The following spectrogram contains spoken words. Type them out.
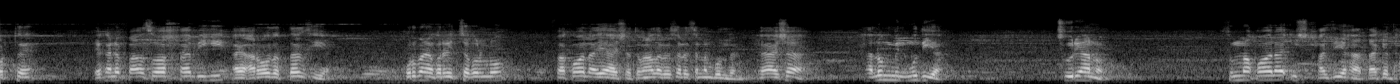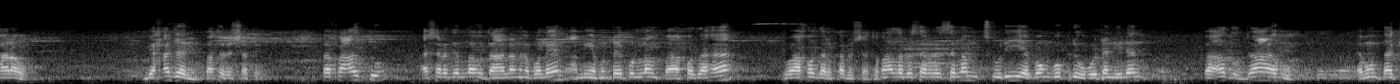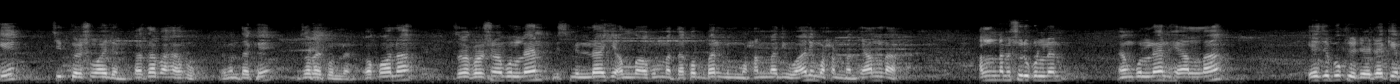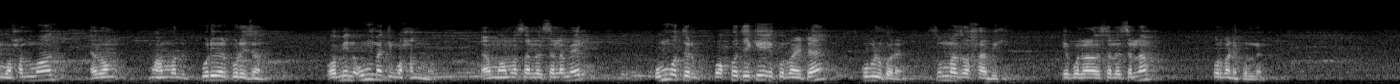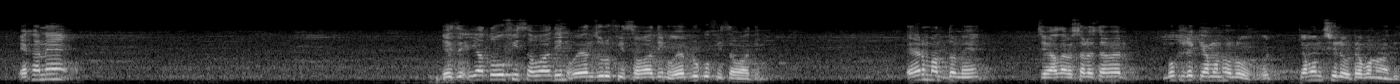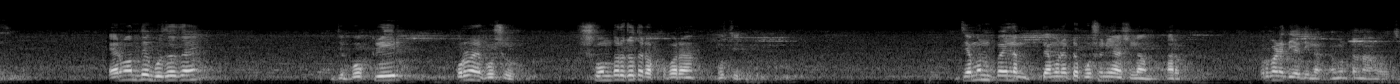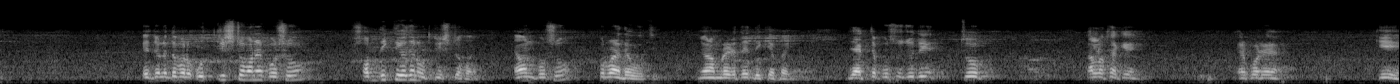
অর্থে এখানে পাঁচ বিহি আরও তাহিয়া কোরবানি করার ইচ্ছা করল। ফাকল, আয়া আয়সা তখন আল্লাহ রসুল্লাহ সাল্লাম বললেন হ্যাঁ আয়সা হালুম মিল মুদিয়া, ছুরি আনো। সুম্মা কয়লা ইস হাজিহা, তাকে ধারাও। বেহাজারিন, পাথরের সাথে। ফা ফালতু আশারাজাল্লাহ তালানহা বলেন, আমি এমনটাই করলাম ফা আখজাহা ও আখজ আল কাবেশা। তখন আল্লাহ রসুল্লাহ সাল্লাম ছুরি এবং বকরি উভয়টা নিলেন ফাআদ জাহু এবং তাকে চিৎ করে শোয়াইলেন ফাজাবাহাহু এবং তাকে জবাই করলেন। অকলা, জবাই করার সময় বললেন, বিসমিল্লাহি আল্লাহুম্মা তাকব্বাল মিন মুহাম্মাদি ওয়া আলি মুহাম্মাদ, হে আল্লাহ। আল্লাহ নামে শুরু করলেন এবং বললেন, হে আল্লাহ, এই যে বকরিটা এটাকে মোহাম্মদ এবং মোহাম্মদ পরিবার পরিজন? অমিন উম্মাতি মোহাম্মদ। এবং মোহাম্মদ সাল্লাহ সাল্লামের উম্মতের পক্ষ থেকে এই কোরবানিটা কবুল করেন। সুম্মা জহাবিহি এ বলে আল্লাহ সাল্লাহ সাল্লাম কোরবানি করলেন। এখানে যে ইয়াতৌ ফি সওয়াদিন ওয়ানজুরু ফি সওয়াদিন ওয়াবরুকু ফি সওয়াদিন। এর মাধ্যমে যে আল্লাহ রসাল্লাহ ইসলামের বকরিটা কেমন হলো কেমন ছিল ওটা বর্ণনা দিচ্ছে এর মধ্যে বোঝা যায় যে বকরির কোরবানি পশু সৌন্দর্যতা রক্ষা করা উচিত। যেমন পাইলাম, তেমন একটা পশু নিয়ে আসলাম আর কোরবানি দিয়ে দিলাম, এমনটা না হওয়া উচিত। এর জন্য তো বলো উৎকৃষ্ট মানের পশু সব দিক থেকে যেন উৎকৃষ্ট হয়। এমন পশু কোরবানি দেওয়া উচিত। যেন আমরা এটাতে দেখে পাই যে একটা পশু যদি চোখ কালো থাকে, এরপরে কি?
